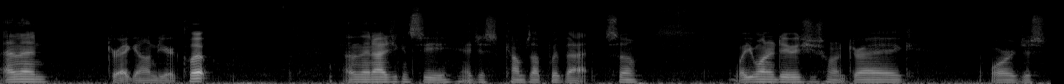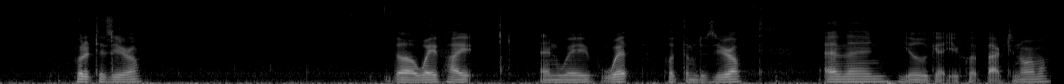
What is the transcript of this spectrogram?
and then drag it onto your clip. And then as you can see it just comes up with that. So what you want to do is you just want to drag or just put it to zero the wave height and wave width, put them to zero, and then you'll get your clip back to normal.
